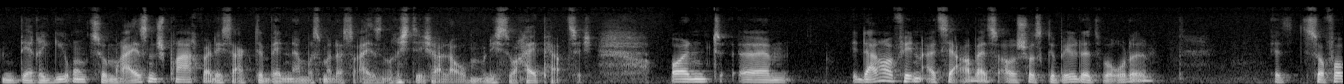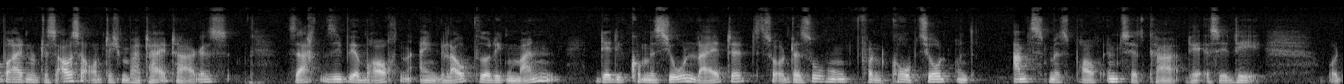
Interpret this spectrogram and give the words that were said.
der Regierung zum Reisen sprach, weil ich sagte, wenn, dann muss man das Reisen richtig erlauben und nicht so halbherzig. Und ähm, daraufhin, als der Arbeitsausschuss gebildet wurde, zur Vorbereitung des außerordentlichen Parteitages, sagten sie, wir brauchten einen glaubwürdigen Mann, der die Kommission leitet zur Untersuchung von Korruption und Amtsmissbrauch im ZK der SED. Und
